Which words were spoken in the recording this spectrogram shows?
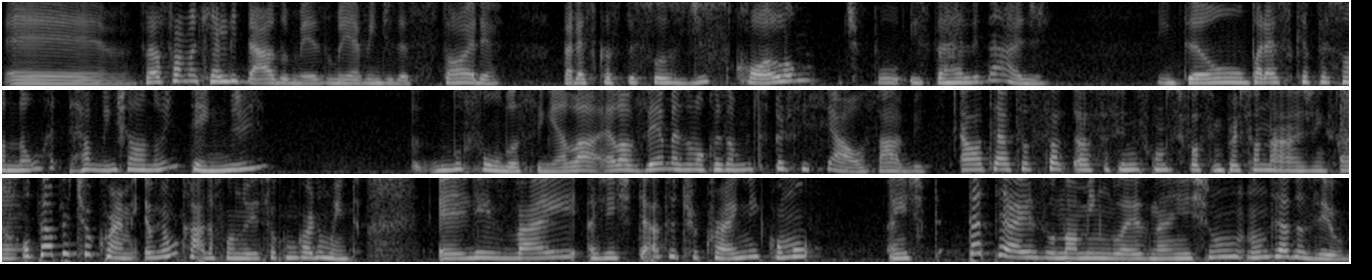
é, pela forma que é lidado mesmo e é vendida essa história. Parece que as pessoas descolam, tipo, isso da realidade. Então, parece que a pessoa não realmente ela não entende no fundo assim. Ela ela vê, mas é uma coisa muito superficial, sabe? Ela trata os sa- assassinos como se fossem personagens. É. O próprio True Crime, eu vi um cara falando isso, eu concordo muito. Ele vai. A gente trata o True Crime como. A gente até traz o nome em inglês, né? A gente não, não traduziu.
